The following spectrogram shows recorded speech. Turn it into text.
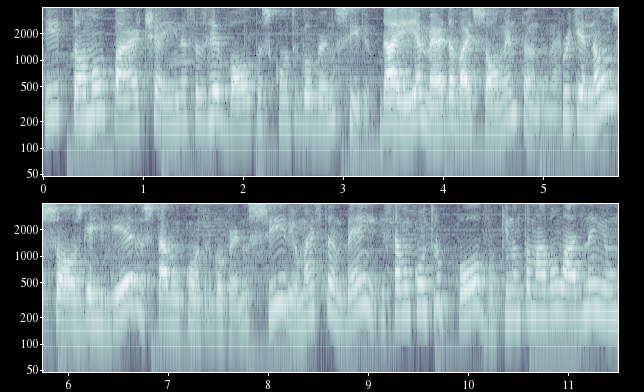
e tomam parte aí nessas revoltas contra o governo sírio. Daí a merda vai só aumentando, né? Porque não só os guerrilheiros estavam contra o governo sírio, mas também estavam contra o povo, que não tomavam lado nenhum.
